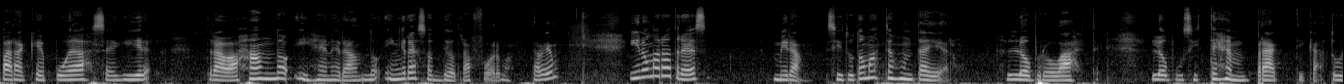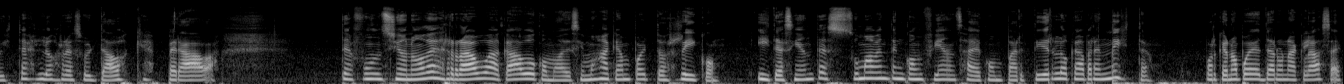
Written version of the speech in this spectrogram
para que puedas seguir trabajando y generando ingresos de otra forma. ¿Está bien? Y número tres, mira, si tú tomaste un taller, lo probaste, lo pusiste en práctica, tuviste los resultados que esperabas, te funcionó de rabo a cabo, como decimos acá en Puerto Rico, y te sientes sumamente en confianza de compartir lo que aprendiste, ¿Por qué no puedes dar una clase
